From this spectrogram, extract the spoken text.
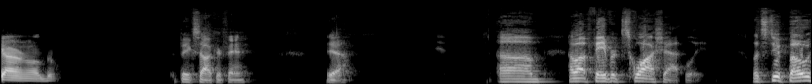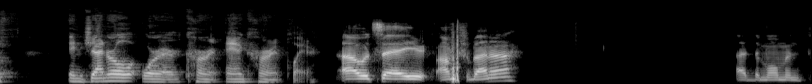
Cristiano Ronaldo. Big soccer fan. Yeah. Um, how about favorite squash athlete? Let's do both in general or current and current player. I would say Amr Shabana. At the moment,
